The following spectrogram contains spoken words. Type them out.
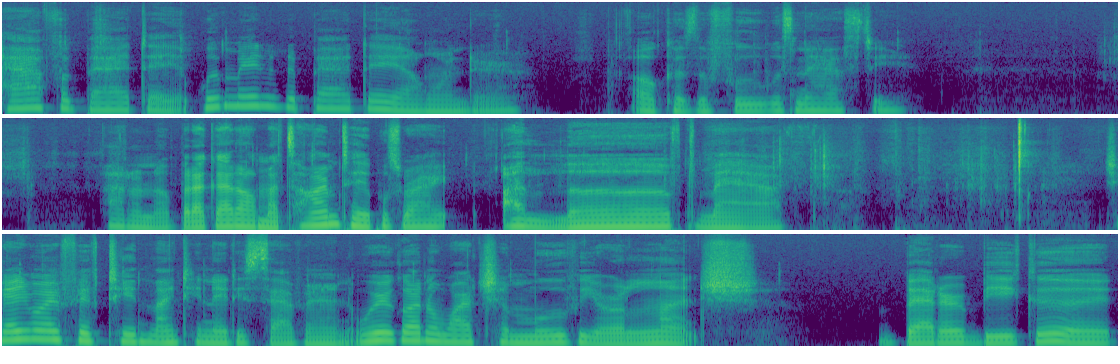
half a bad day. What made it a bad day, I wonder? Oh, because the food was nasty. I don't know, but I got all my timetables right. I loved math. January 15th, 1987. We we're going to watch a movie or lunch. Better be good.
